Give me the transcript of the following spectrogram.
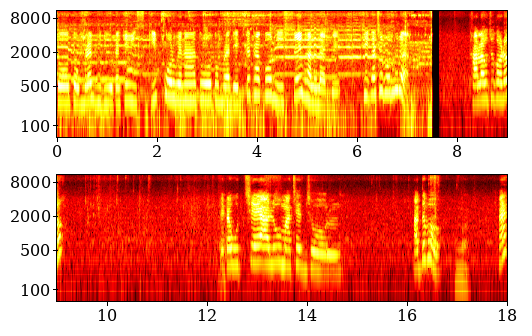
তো তোমরা ভিডিওটাকে স্কিপ করবে না তো তোমরা দেখতে থাকো নিশ্চয়ই ভালো লাগবে। ঠিক আছে বন্ধুরা? থালা উঁচু করো। এটা উচ্ছে আলু মাছের ঝোল। আর দেবো? হ্যাঁ?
